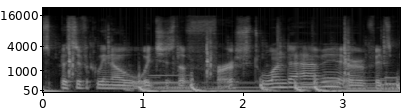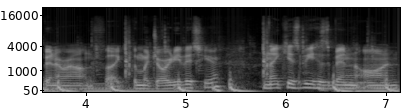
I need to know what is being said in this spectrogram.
specifically know which is the first one to have it or if it's been around for like the majority this year. Nike SB has been on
